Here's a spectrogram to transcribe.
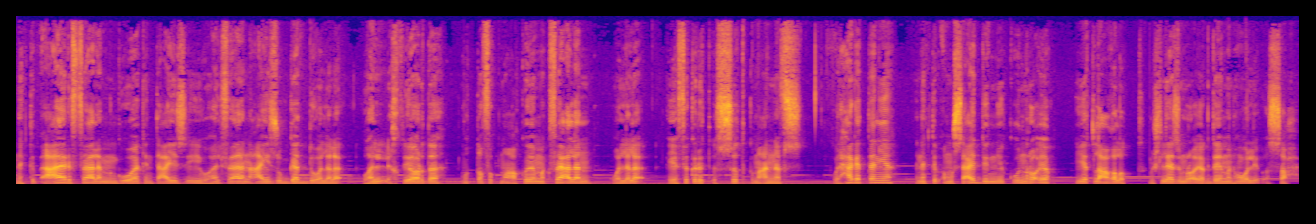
إنك تبقى عارف فعلا من جواك أنت عايز إيه وهل فعلا عايزه بجد ولا لأ؟ وهل الاختيار ده متفق مع قيمك فعلا ولا لأ؟ هي فكرة الصدق مع النفس. والحاجة التانية إنك تبقى مستعد إن يكون رأيك يطلع غلط مش لازم رأيك دايما هو اللي يبقى الصح.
